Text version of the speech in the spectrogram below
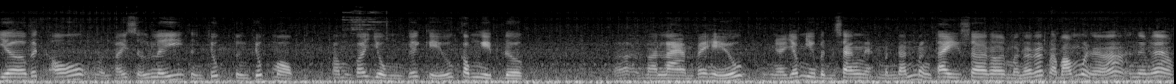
dơ vết ố mình phải xử lý từng chút từng chút một. Không có dùng cái kiểu công nghiệp được đó, và làm phải hiểu. Giống như bình xăng nè mình đánh bằng tay sơ thôi mà nó rất là bóng rồi đó anh em thấy không?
